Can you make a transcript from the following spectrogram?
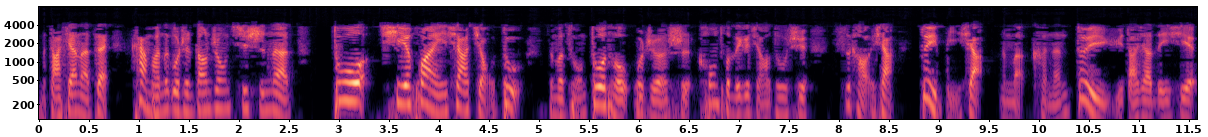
那么大家呢在看盘的过程当中，其实呢多切换一下角度，那么从多头或者是空头的一个角度去思考一下。对比一下，那么可能对于大家的一些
